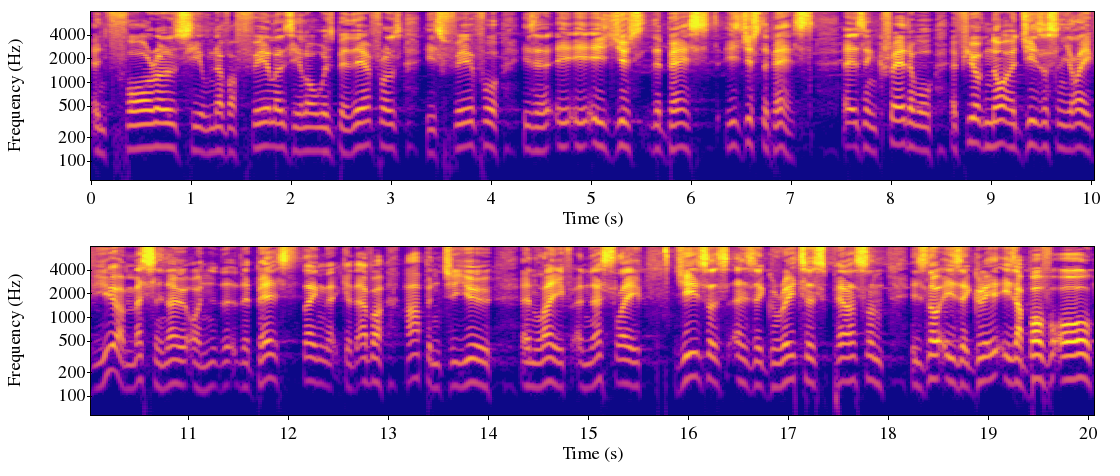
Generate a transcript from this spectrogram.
and for us. He'll never fail us. He'll always be there for us. He's faithful. He's, a, he's just the best. He's just the best. It is incredible. If you have not had Jesus in your life, you are missing out on the, the best thing that could ever happen to you in life. In this life, Jesus is the greatest person. He's not. He's a great. He's above all.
